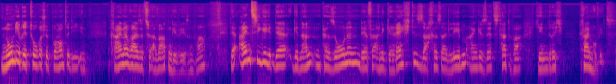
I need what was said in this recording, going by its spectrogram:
Nun die rhetorische Pointe, die in keiner Weise zu erwarten gewesen war. Der einzige der genannten Personen, der für eine gerechte Sache sein Leben eingesetzt hat, war Jindrich Chaimowitz.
